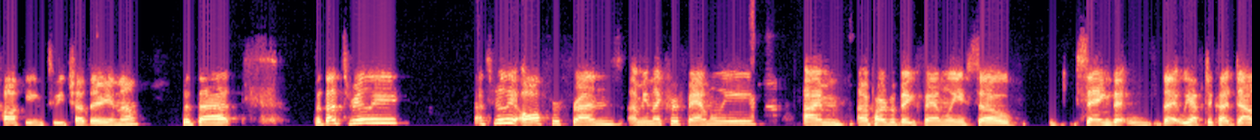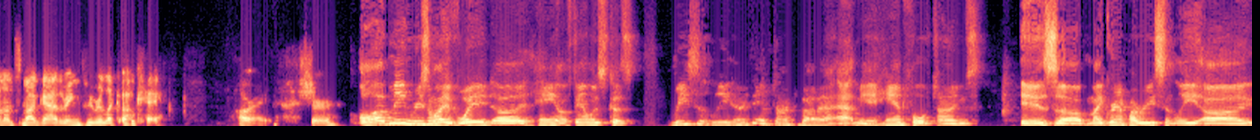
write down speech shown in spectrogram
talking to each other, you know. But that's, but that's really, that's really all for friends. I mean, like for family, I'm I'm a part of a big family, so saying that that we have to cut down on small gatherings, we were like, okay, all right, sure. Lot of main reason why I avoid uh, hanging out with family is because recently, and I think I've talked about it at me a handful of times, is uh, my grandpa recently. Uh,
